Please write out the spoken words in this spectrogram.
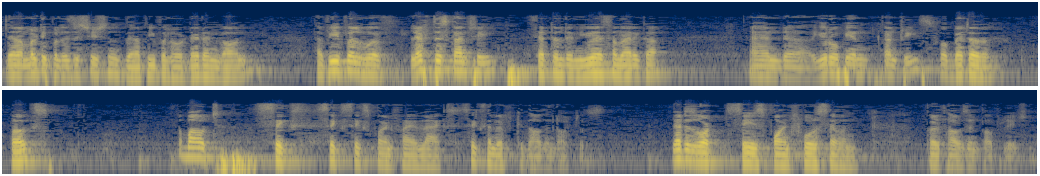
There are multiple registrations. There are people who are dead and gone. There are people who have left this country, settled in US, America, and uh, European countries for better perks. About 6, 6, 6.5 lakhs, 650,000 doctors. That is what says 0.47 per thousand population.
